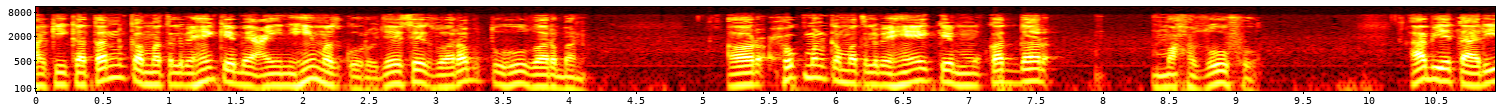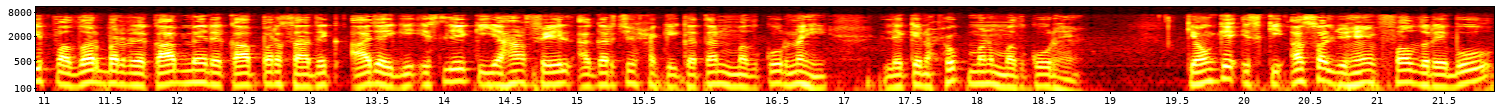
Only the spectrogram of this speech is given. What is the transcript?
हकीकता का मतलब है कि बेआन ही मज़कूर हो, जैसे ज़रब तो ज़रबन। और हुक्मन का मतलब है कि मुकद्दर महजूफ हो। अब ये तारीफ़ फ़र बर रकाब में रकाब पर सादिक आ जाएगी, इसलिए कि यहाँ फ़ेल अगरचे हकीकता मज़कूर नहीं, लेकिन हुक्मन मज़कूर हैं। क्योंकि इसकी असल जो है, फ़जरबू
